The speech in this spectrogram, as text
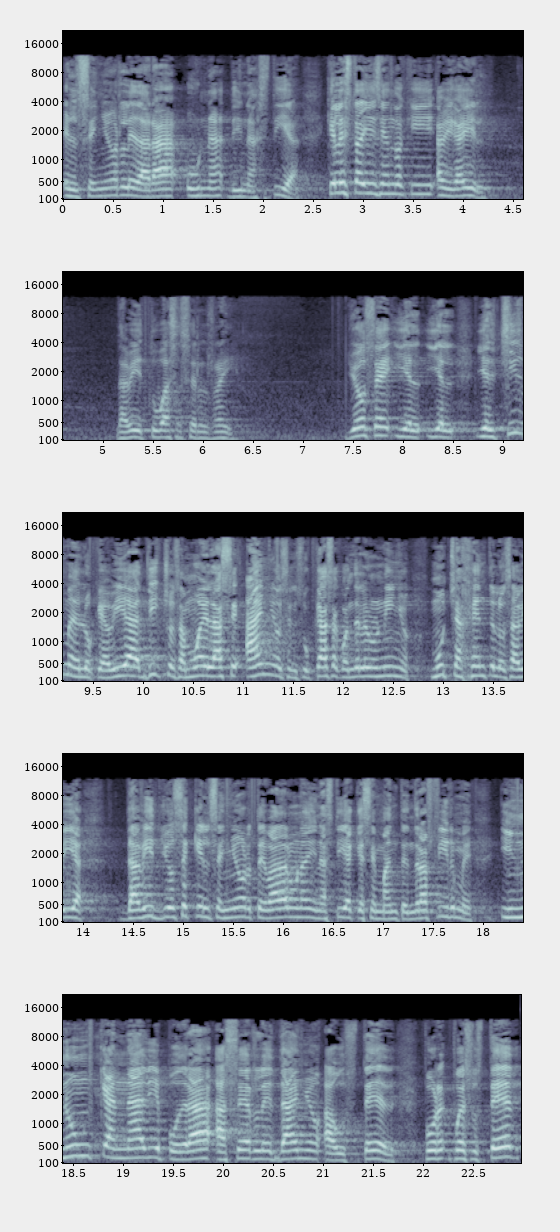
el Señor le dará una dinastía. ¿Qué le está diciendo aquí Abigail? David, tú vas a ser el rey. Yo sé, y el, y, el, y el, chisme de lo que había dicho Samuel hace años en su casa cuando él era un niño, mucha gente lo sabía. David, yo sé que el Señor te va a dar una dinastía que se mantendrá firme y nunca nadie podrá hacerle daño a usted, pues usted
